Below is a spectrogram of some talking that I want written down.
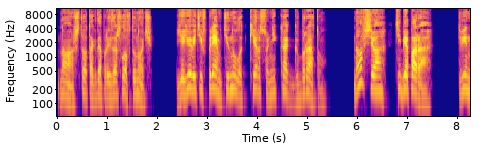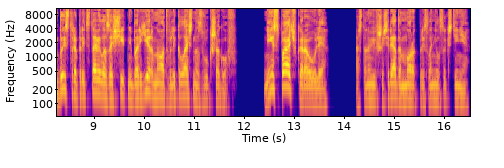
Но что тогда произошло в ту ночь? Ее ведь и впрямь тянуло к Керсу не как к брату. Ну все, тебе пора. Твин быстро представила защитный барьер, но отвлеклась на звук шагов. «Не спать в карауле!» Остановившись рядом, Морок прислонился к стене.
